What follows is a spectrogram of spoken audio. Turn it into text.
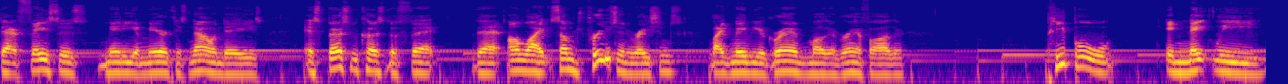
that faces many Americans nowadays, especially because of the fact that, unlike some previous generations, like maybe your grandmother and grandfather, people innately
